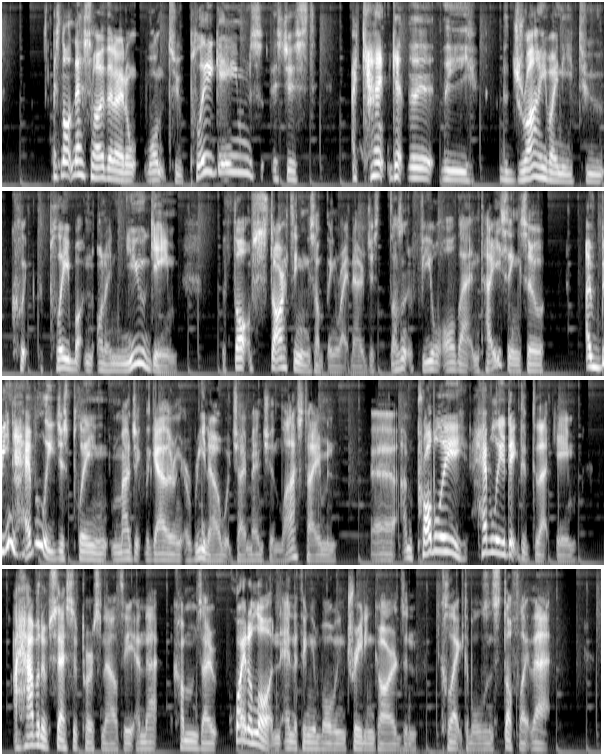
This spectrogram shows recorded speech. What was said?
It's not necessarily that I don't want to play games, it's just I can't get the the the drive I need to click the play button on a new game. The thought of starting something right now just doesn't feel all that enticing. So I've been heavily just playing Magic the Gathering Arena, which I mentioned last time, and uh, I'm probably heavily addicted to that game. I have an obsessive personality, and that comes out quite a lot in anything involving trading cards and collectibles and stuff like that.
